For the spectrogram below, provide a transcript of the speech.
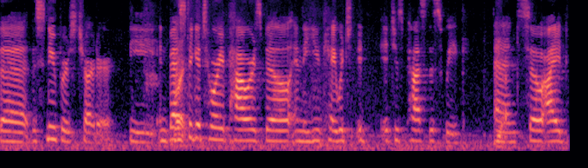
the the Snoopers Charter, the investigatory right. powers bill in the UK, which it, it just passed this week. And yeah. so I'd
